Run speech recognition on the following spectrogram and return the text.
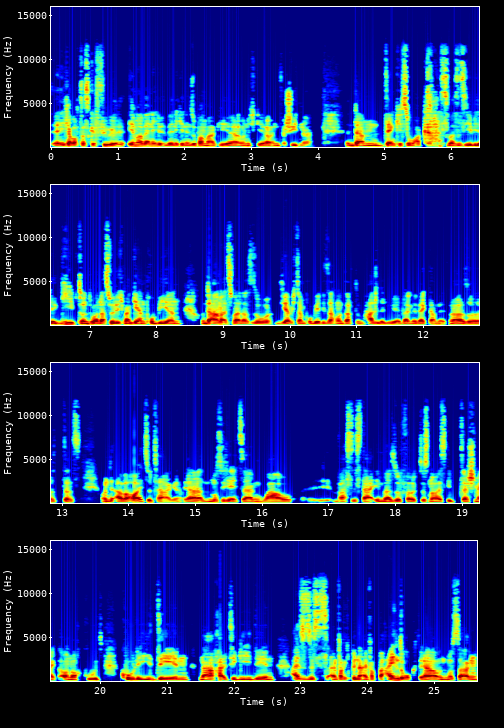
Äh, ich habe auch das Gefühl, immer wenn ich, wenn ich in den Supermarkt gehe und ich gehe in verschiedene, dann denke ich so, oh, krass, was es hier wieder gibt und oh, das würde ich mal gern probieren. Und damals war das so, die habe ich dann probiert, die Sachen und dachte, Halleluja, bleib mir weg damit. Ne? Also das, und aber heutzutage, ja, muss ich echt sagen, wow, was es da immer so verrücktes Neues gibt. Das schmeckt auch noch gut. Coole Ideen, nachhaltige Ideen. Also das ist einfach, ich bin einfach beeindruckt, ja, und muss sagen,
